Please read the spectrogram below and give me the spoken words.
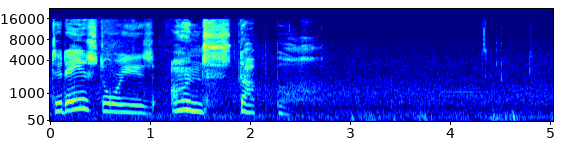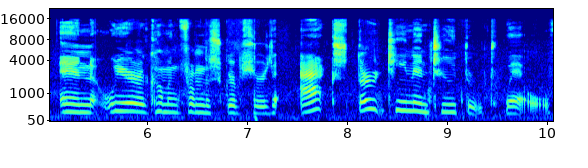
today's story is unstoppable and we are coming from the scriptures Acts 13 and 2 through 12.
